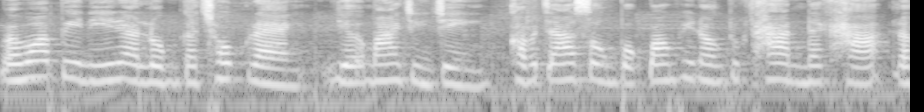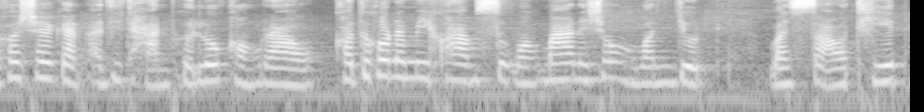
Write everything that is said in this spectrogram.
แปลว่าปีนี้เนี่ยลมกันโชกแรงเยอะมากจริงๆขอพระเจ้าทรงปกป้องพี่น้องทุกท่านนะคะ แล้วก็ช่วยกันอธิษฐานเพื่อโลกของเรา ขอทุกคนมีความสุขมากๆในช่วงของวันหยุดวันเสาร์อาทิตย์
